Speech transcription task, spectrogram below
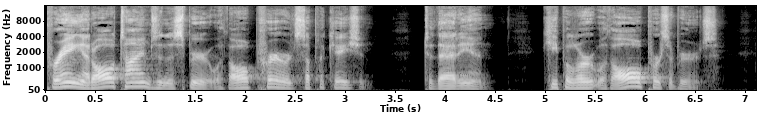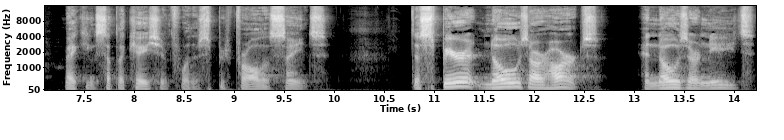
praying at all times in the Spirit with all prayer and supplication. To that end, keep alert with all perseverance, making supplication for the for all the saints. The Spirit knows our hearts and knows our needs.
